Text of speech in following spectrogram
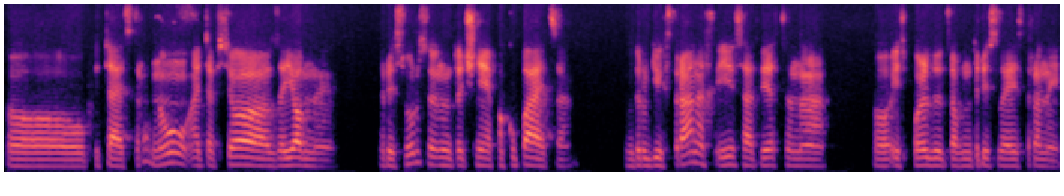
питает страну, это все заемные ресурсы, ну, точнее, покупается в других странах и, соответственно, используется внутри своей страны.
